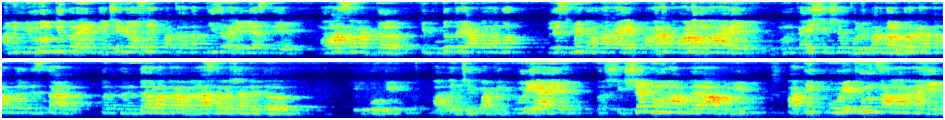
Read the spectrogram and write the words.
आणि निवृत्तीपर्यंत त्याची व्यावसायिक पात्रता तीच राहिली असते. मला असं वाटतं की कुठंतरी आपल्याला मग प्लेसमेंट होणार आहे पगारात वाढ होणार आहे म्हणून काही शिक्षक थोडीफार धडपड करताना आपल्याला दिसतात. पण नंतर मात्र आपल्याला असं लक्षात येतं की पोटी त्यांची पाठी कोरी आहे. पण शिक्षक म्हणून आपल्याला आपली पाठी कोरी ठेवून चालणार नाही.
